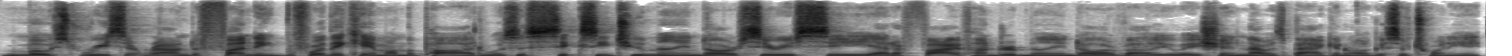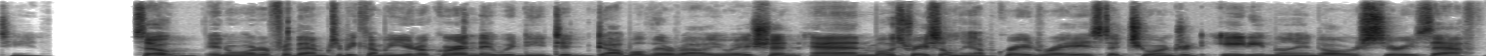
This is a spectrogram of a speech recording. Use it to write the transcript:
most recent round of funding before they came on the pod was a $62 million Series C at a $500 million valuation. That was back in August of 2018. So, in order for them to become a unicorn, they would need to double their valuation. And most recently, Upgrade raised a $280 million Series F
